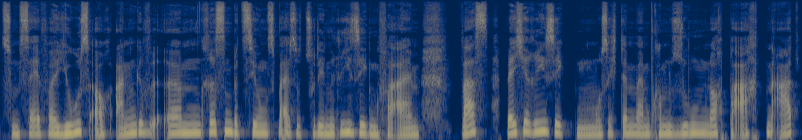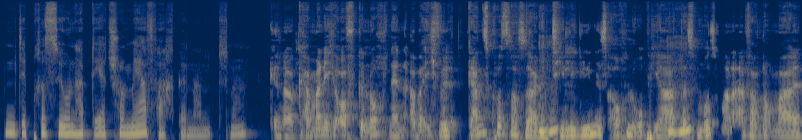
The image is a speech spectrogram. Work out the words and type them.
zum Safer Use auch angerissen, beziehungsweise zu den Risiken vor allem. Was, welche Risiken muss ich denn beim Konsum noch beachten? Atemdepression habt ihr jetzt schon mehrfach genannt. Ne? Genau, kann man nicht oft genug nennen, aber ich will ganz kurz noch sagen, mhm. Tilidin ist auch ein Opiat, mhm. das muss man einfach nochmal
